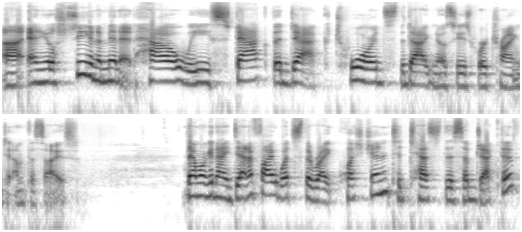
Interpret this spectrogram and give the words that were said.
Uh, and you'll see in a minute how we stack the deck towards the diagnoses we're trying to emphasize. Then we're going to identify what's the right question to test this objective,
